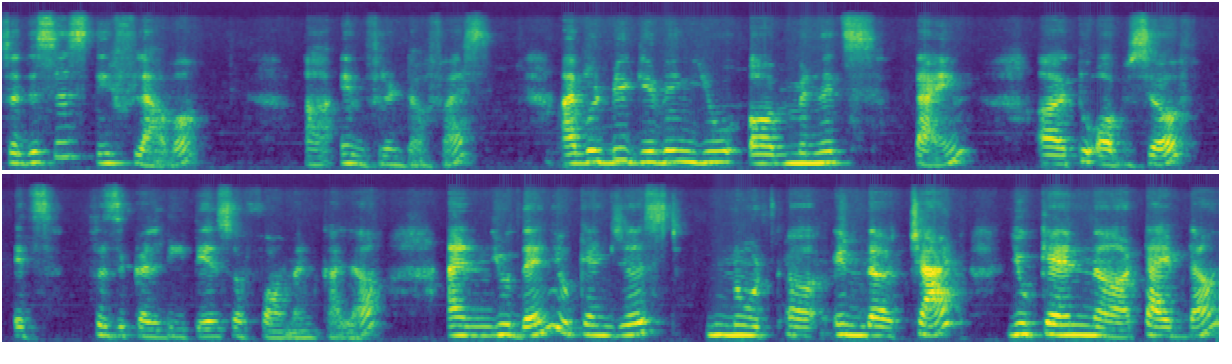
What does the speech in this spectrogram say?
So this is the flower uh, in front of us. I would be giving you a minute's time uh, to observe its physical details of form and color and you then you can just note uh, in the chat you can uh, type down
